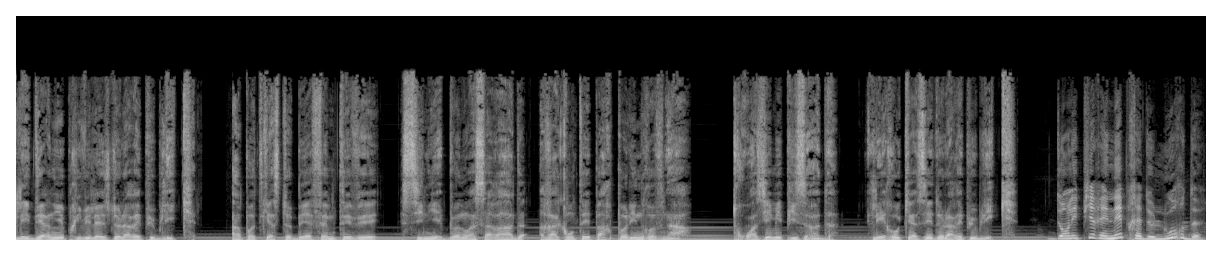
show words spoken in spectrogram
Les derniers privilèges de la République. Un podcast BFM TV signé Benoît Sarade, raconté par Pauline Revenat. Troisième épisode. Les recasés de la République. Dans les Pyrénées, près de Lourdes,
